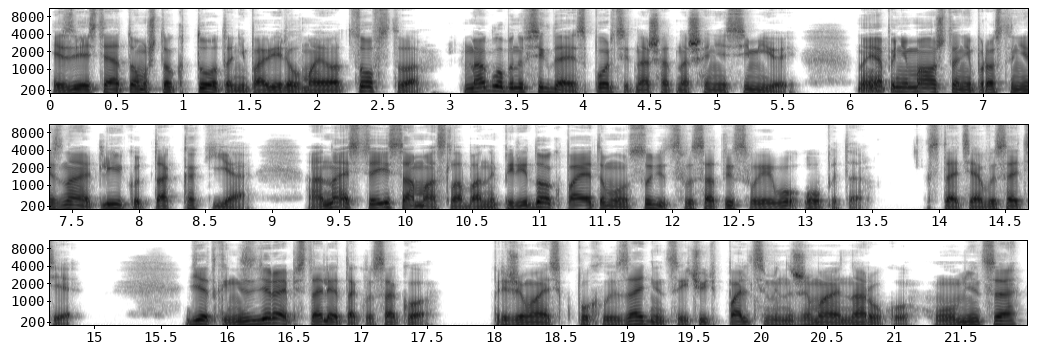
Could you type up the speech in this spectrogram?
Известие о том, что кто-то не поверил в мое отцовство, могло бы навсегда испортить наши отношения с семьей. Но я понимал, что они просто не знают Лику так, как я. А Настя и сама слаба напередок, поэтому судит с высоты своего опыта. Кстати, о высоте. «Детка, не задирай пистолет так высоко». Прижимаясь к пухлой заднице и чуть пальцами нажимая на руку. «Умница.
